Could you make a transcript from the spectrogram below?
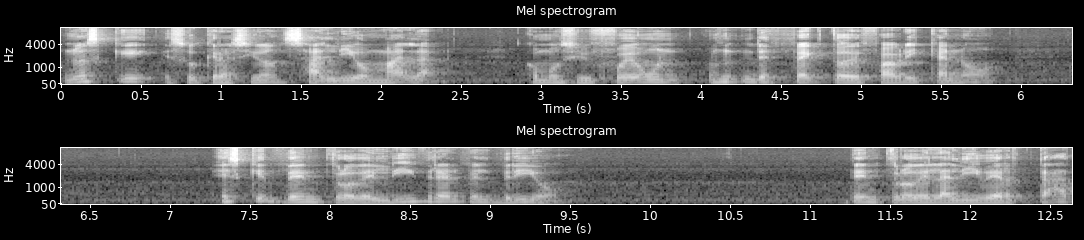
No es que su creación salió mala, como si fue un, un defecto de fábrica, no. Es que dentro del libre albedrío, dentro de la libertad,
